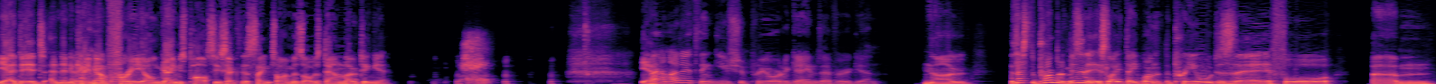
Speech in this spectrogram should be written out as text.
Yeah, I did, and then it And it came out on- free on Games Pass exactly the same time as I was downloading it. Yeah. Man, I don't think you should pre-order games ever again. No, but that's the problem, isn't it? It's like they want the pre-orders there for um,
